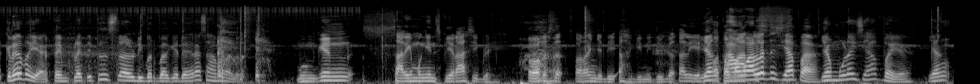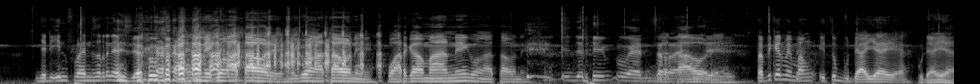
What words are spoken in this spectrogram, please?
Kenapa ya template itu selalu di berbagai daerah sama loh? Mungkin saling menginspirasi, Bre. Terus orang jadi ah gini juga kali ya. Yang Otomatis. awalnya tuh siapa? Yang mulai siapa ya? Yang jadi influencernya siapa? Nah, ini nih gua nggak tahu nih. Ini gua nggak tahu nih. Warga mana gua nggak tahu nih. Yang jadi influencer Nggak tahu deh. Tapi kan memang itu budaya ya. Budaya.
